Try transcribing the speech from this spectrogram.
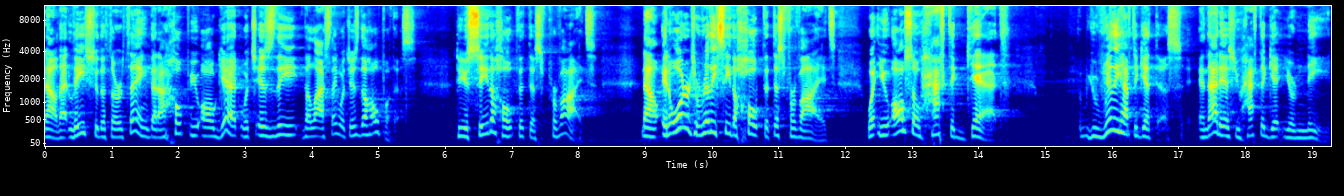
Now, that leads to the third thing that I hope you all get, which is the, the last thing, which is the hope of this. Do you see the hope that this provides? Now, in order to really see the hope that this provides, what you also have to get, you really have to get this, and that is you have to get your need.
